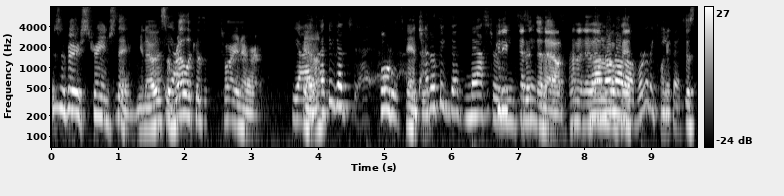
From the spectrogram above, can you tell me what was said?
It's a very strange thing, you know. It's a yeah. relic of the Victorian era. Yeah, I, I, think that's total tangent. I, I, don't think that master Could means edit that out. I don't, no, no, no, no, We're gonna keep it. Just,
